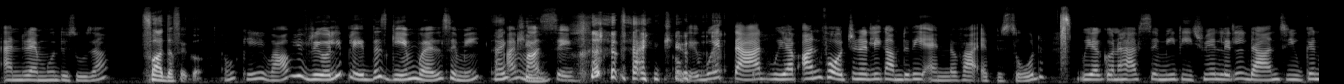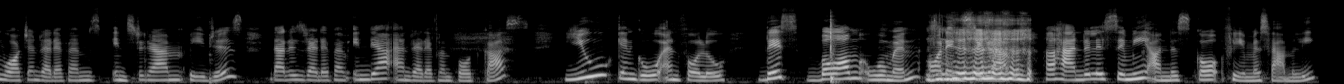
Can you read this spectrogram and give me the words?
And Remo D'Souza. Father figure. Okay, wow, you've really played this game well, Simi. Thank I you. must say. Thank you. Okay, with that, we have unfortunately come to the end of our episode. We are going to have Simi teach me a little dance you can watch on Red FM's Instagram pages. That is Red FM India and Red FM Podcasts. You can go and follow this bomb woman on Instagram. Her handle is Simi underscore famous family.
